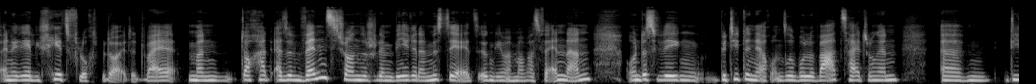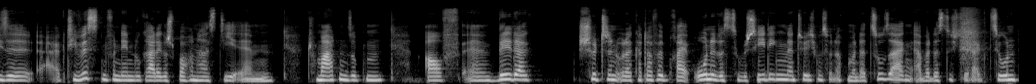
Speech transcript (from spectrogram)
eine Realitätsflucht bedeutet. Weil man doch hat, also wenn es schon so schlimm wäre, dann müsste ja jetzt irgendjemand mal was verändern. Und deswegen betiteln ja auch unsere Boulevardzeitungen ähm, diese Aktivisten, von denen du gerade gesprochen hast, die ähm, Tomatensuppen auf äh, Bilder schütten oder Kartoffelbrei, ohne das zu beschädigen. Natürlich muss man auch immer dazu sagen, aber das durch die Reaktion,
